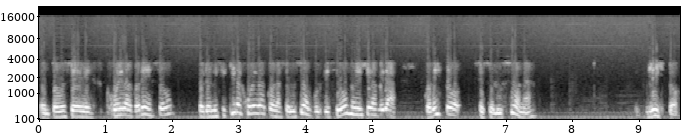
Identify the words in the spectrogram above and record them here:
Entonces juega con eso, pero ni siquiera juega con la solución, porque si vos me dijeras, mira, con esto se soluciona, listo,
